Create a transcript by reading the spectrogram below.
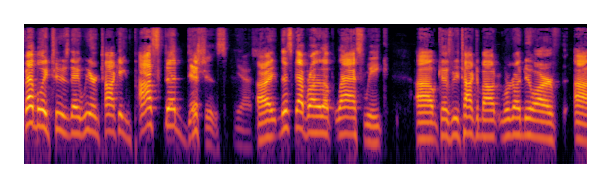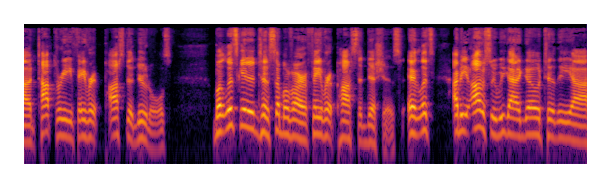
Fat Boy Tuesday. We are talking pasta dishes. Yes. All right, this got brought it up last week uh, because we talked about we're going to do our uh, top three favorite pasta noodles, but let's get into some of our favorite pasta dishes. And let's, I mean, obviously we got to go to the uh,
